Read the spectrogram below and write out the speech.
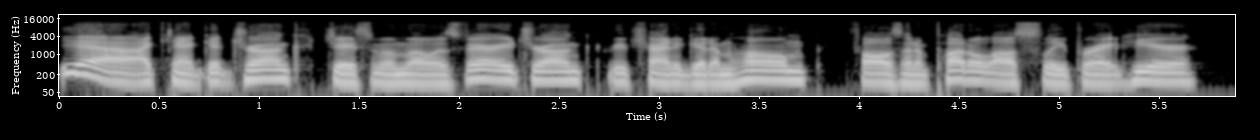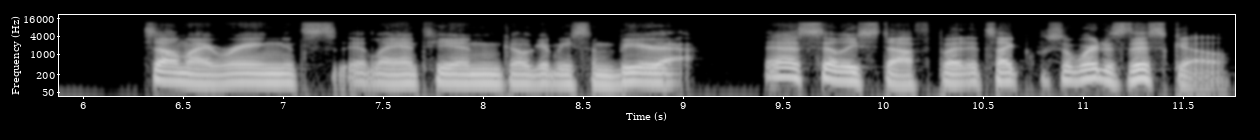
Yeah, I can't get drunk. Jason Momoa is very drunk. They're trying to get him home. Falls in a puddle. I'll sleep right here. Sell my ring. It's Atlantean. Go get me some beer. Yeah. Yeah, silly stuff. But it's like, so where does this go?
